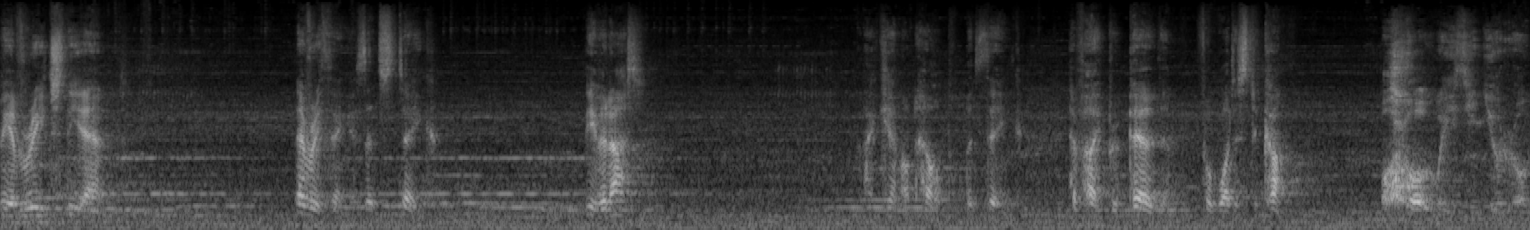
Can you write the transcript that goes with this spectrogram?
We have reached the end. Everything is at stake. Even us. I cannot help but think, have I prepared them for what is to come? Always in your own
